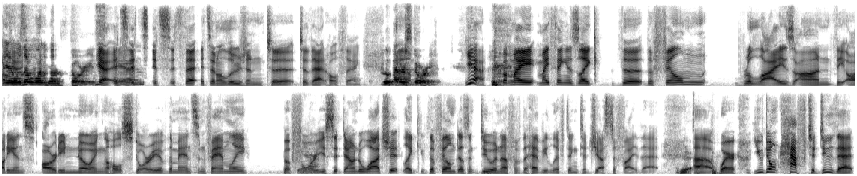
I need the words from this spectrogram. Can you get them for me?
And it was like one of those stories. yeah it's and it's it's it's that it's an allusion to to that whole thing to a better um, story. Yeah, but my my thing is like the the film relies on the audience already knowing the whole story of the Manson family before Yeah. you sit down to watch it. Like the film doesn't do enough of the heavy lifting to justify that. Yeah. Uh, where you don't have to do that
